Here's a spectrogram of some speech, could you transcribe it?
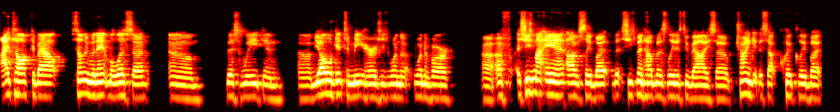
I talked about something with Aunt Melissa um, this week and um, y'all will get to meet her. She's one of, one of our, uh, she's my aunt, obviously, but she's been helping us lead us through Valley. So trying to get this out quickly, but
